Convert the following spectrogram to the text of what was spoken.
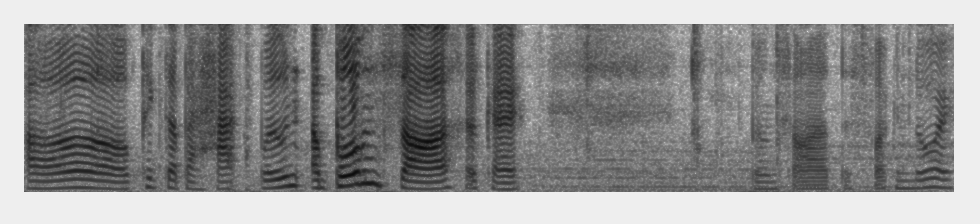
Oh, picked up a hat bone a bone saw. Okay. Bone saw out this fucking door.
